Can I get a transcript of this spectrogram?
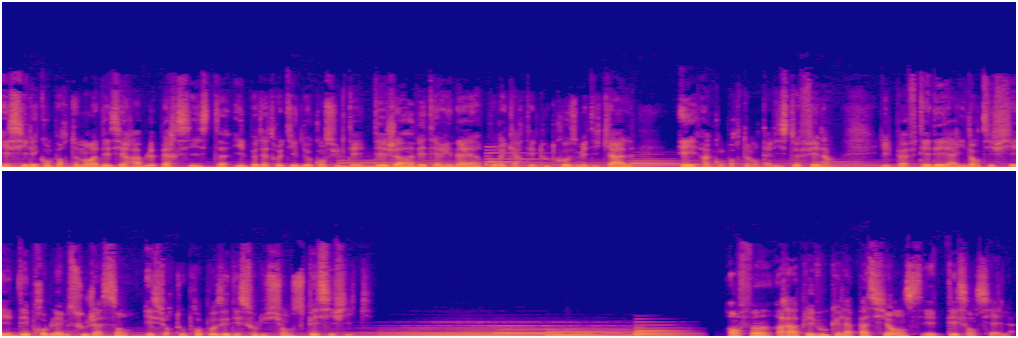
Et si les comportements indésirables persistent, il peut être utile de consulter déjà un vétérinaire pour écarter toute cause médicale et un comportementaliste félin. Ils peuvent aider à identifier des problèmes sous-jacents et surtout proposer des solutions spécifiques. Enfin, rappelez-vous que la patience est essentielle.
